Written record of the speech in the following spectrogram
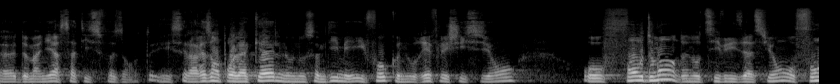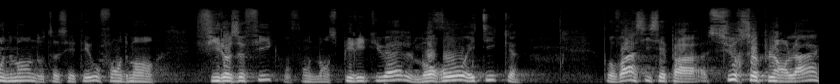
de manière satisfaisante. Et c'est la raison pour laquelle nous nous sommes dit, mais il faut que nous réfléchissions au fondement de notre civilisation, au fondement de notre société, au fondement philosophiques, aux fondements spirituels, moraux, éthiques, pour voir si ce n'est pas sur ce plan-là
